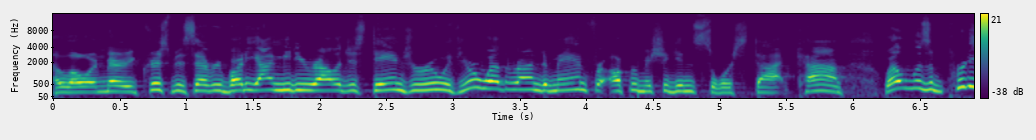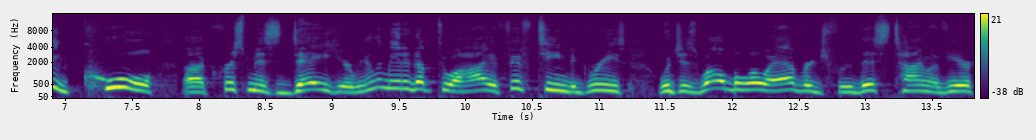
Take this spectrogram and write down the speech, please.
Hello and Merry Christmas, everybody. I'm meteorologist Dan Giroux with your weather on demand for UpperMichigansSource.com. Well, it was a pretty cool uh, Christmas day here. We only made it up to a high of 15 degrees, which is well below average for this time of year.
